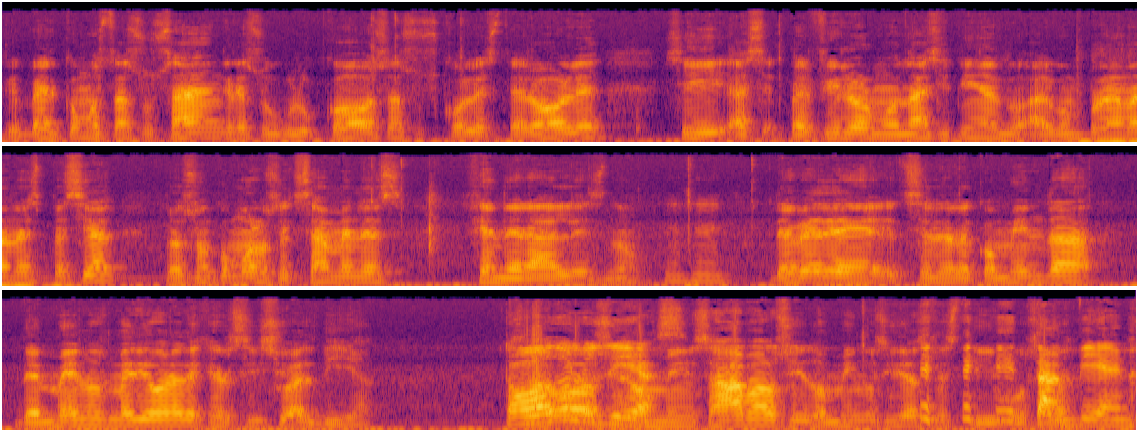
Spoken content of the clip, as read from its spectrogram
ver cómo está su sangre, su glucosa, sus colesteroles, sí, perfil hormonal si tiene algún, problema en especial, pero son como los exámenes generales, ¿no? Debe de, se le recomienda de menos media hora de ejercicio al día. Todos los días. sábados y domingos y días festivos. También.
